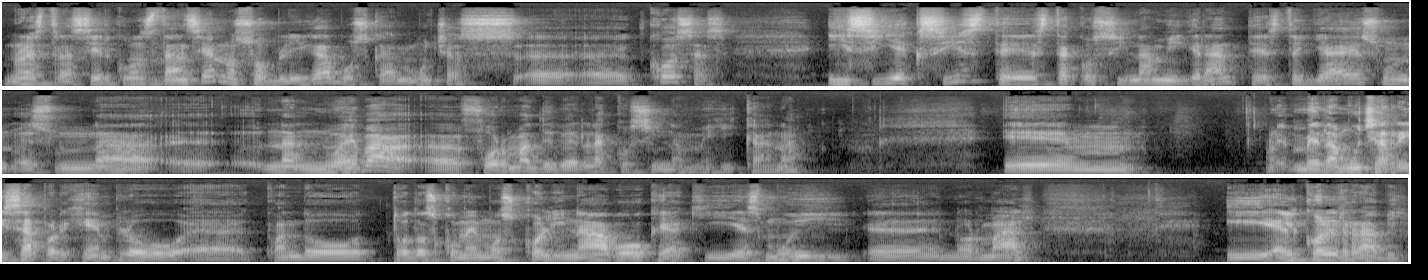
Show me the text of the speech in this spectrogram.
nuestra circunstancia nos obliga a buscar muchas eh, eh, cosas. Y si existe esta cocina migrante, este ya es, un, es una, una, nueva forma de ver la cocina mexicana. Em, me da mucha risa, por ejemplo, eh, cuando todos comemos colinabo, que aquí es muy eh, normal, y el colrabi.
